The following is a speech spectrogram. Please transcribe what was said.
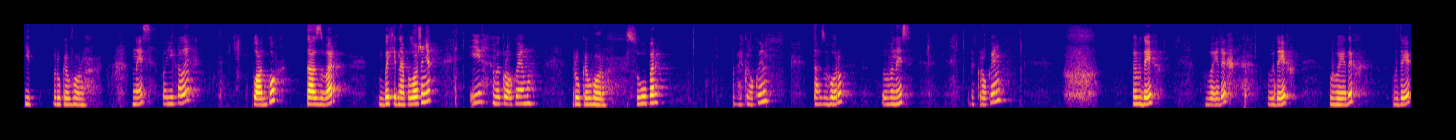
і руки вгору. Вниз. Поїхали. Планку, таз вверх, вихідне положення. І викрокуємо руки вгору. Супер. Викрокуємо. Таз вгору. Вниз. Викрокуємо. Вдих. Видих. Вдих. Видих. Вдих.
